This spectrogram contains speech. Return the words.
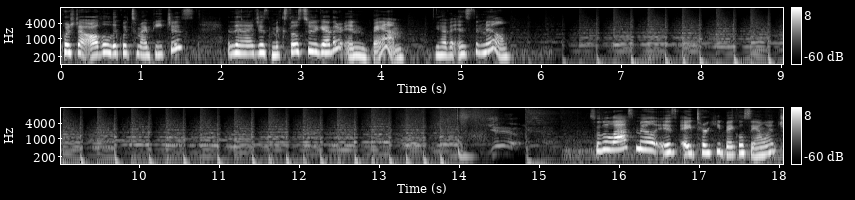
pushed out all the liquid to my peaches. And then I just mixed those two together and bam, you have an instant meal. So the last meal is a turkey bagel sandwich.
